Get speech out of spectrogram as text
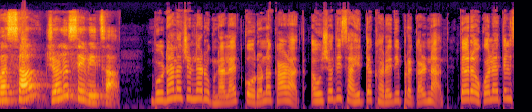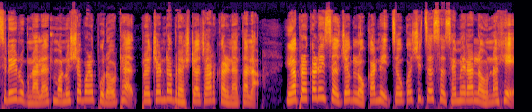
वसा जनसेवेचा. बुलढाणा जिल्हा रुग्णालयात कोरोना काळात औषधी साहित्य खरेदी प्रकरणात तर अकोल्यातील श्री रुग्णालयात मनुष्यबळ पुरवठ्यात प्रचंड भ्रष्टाचार करण्यात आला. या प्रकरणी सजग लोकांनी चौकशीचा ससेमिरा लावूनही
